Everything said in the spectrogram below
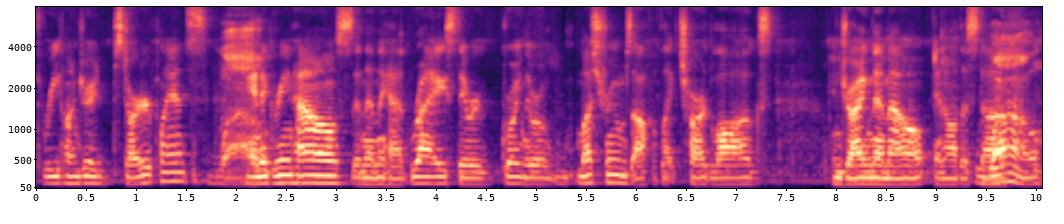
300 starter plants Wow. and a greenhouse, and then they had rice. They were growing their own mushrooms off of like charred logs and drying them out and all this stuff Wow.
